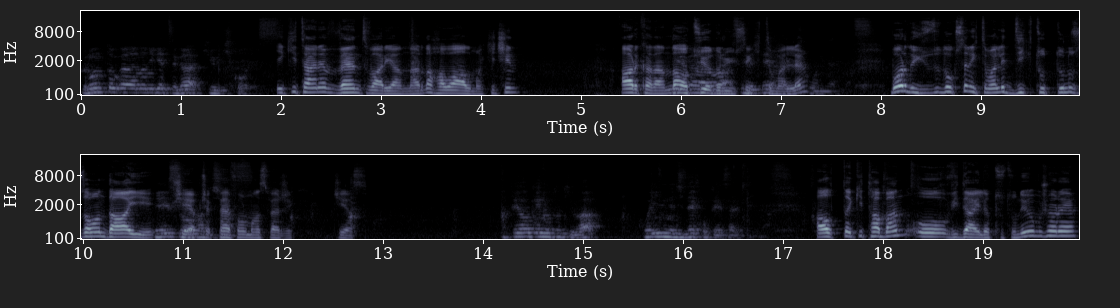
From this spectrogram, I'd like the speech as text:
フロント側の2列が吸気口です。 İki tane vent var yanlarda hava almak için. Arkadan da atıyordur yüksek ihtimalle. Bu arada %90 ihtimalle dik tuttuğunuz zaman daha iyi şey yapacak, performans verecek cihaz. 縦置きの時はコインネジで固定されています。 Alttaki taban o vidayla tutunuyormuş oraya.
